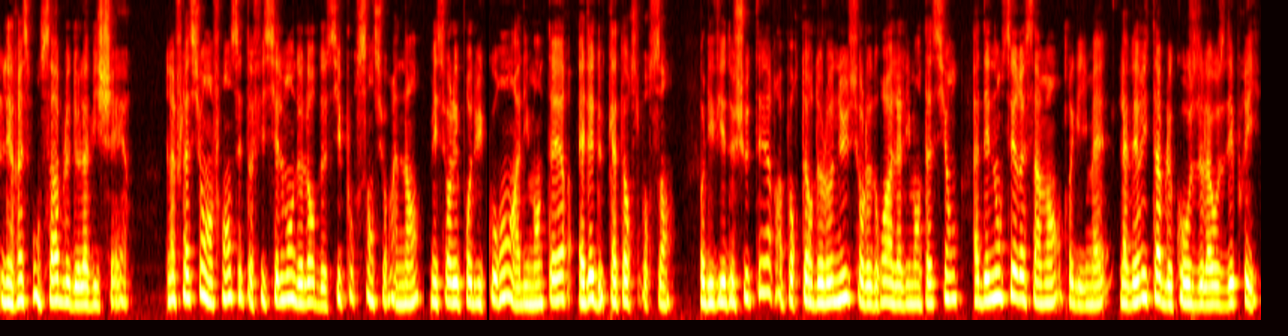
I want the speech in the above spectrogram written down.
les responsables de la vie chère. L'inflation en France est officiellement de l'ordre de 6% sur un an, mais sur les produits courants alimentaires, elle est de 14%. Olivier de Schutter, rapporteur de l'ONU sur le droit à l'alimentation, a dénoncé récemment, entre guillemets, la véritable cause de la hausse des prix.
